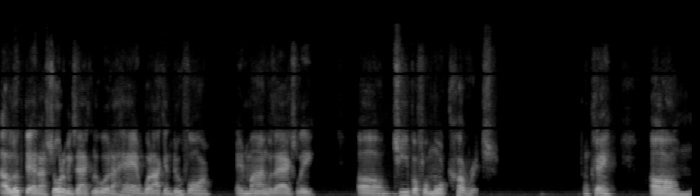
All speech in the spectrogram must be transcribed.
I looked at I showed him exactly what I had, what I can do for him, and mine was actually uh, cheaper for more coverage. Okay, um,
